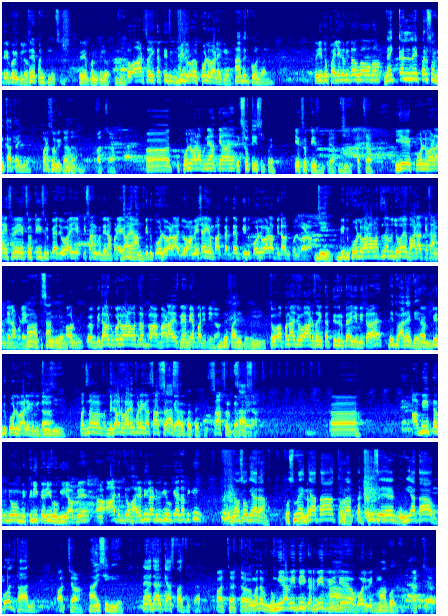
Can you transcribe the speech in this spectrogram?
तिरपन किलो? तिरपन किलो से तिरपन किलो। तो आठ सौ इकतीस विद कोल्ड वाले के? हाँ विद कोल्ड वाले तो ये तो पहले का बिका हुआ होगा? नहीं कल नहीं परसों बिका था ये। परसों बिका था। अच्छा। अ, कोल्ड वाला अपने यहाँ क्या है? एक सौ तीस रुपये एक सौ तीस रुपया। जी। अच्छा। ये कोल्ड भाड़ा इसमें एक सौ तीस रुपया जो है ये किसान को देना पड़ेगा। यहाँ विद कोल्ड वाड़ा जो हमेशा ही हम बात करते हैं with cold water without cold water ji. With cold water मतलब जो है भाड़ा किसान को देना पड़ेगा। हाँ किसान को देना और विदाउट कोल्ड वाड़ा मतलब भाड़ा इसमें व्यापारी देगा। व्यापारी देगा। हम्म, तो अपना जो आठ सौ इकतीस रूपया ये बिका है विद भाड़े के। विद कोल्ड भाड़े के बिका है। मतलब विदाउट भाड़े पड़ेगा सात सौ सात सौ रुपया। रुपये सात सौ रुपया पड़ेगा। अ, अभी तक जो बिक्री करी होगी आपने आज जो हाईलाइटिंग लाइट बिकी वो क्या था बिकी? नौ सौ ग्यारह। उसमें न- क्या था थोड़ा कट्टी से घुंगिया था और गोल था आलू। अच्छा। हाँ इसीलिए। नहीं हज़ार के आसपास बिक रहा था। अच्छा अच्छा। वो मतलब घुंगिया भी थी कटबीत भी थी और गोल भी थी। हाँ गोल था। अच्छा।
